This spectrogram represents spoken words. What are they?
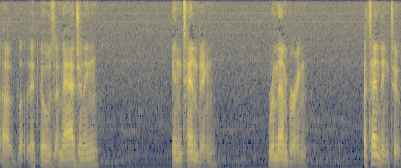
uh, it goes imagining, intending, remembering, attending to.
